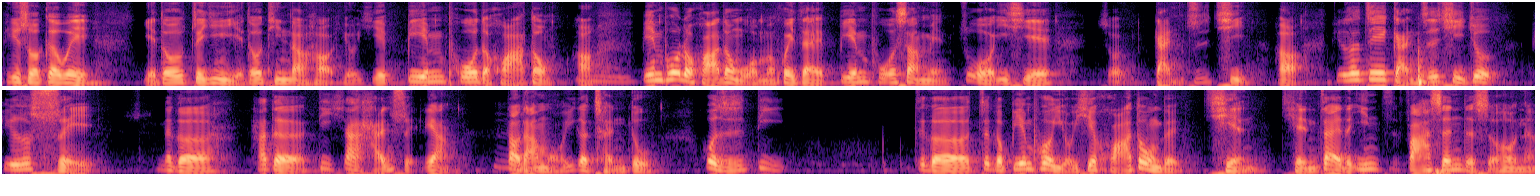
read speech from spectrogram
譬如说，各位也都最近也都听到哈，有一些边坡的滑动啊，边坡的滑动，我们会在边坡上面做一些所感知器啊，比如说这些感知器，就比如说水那个它的地下含水量到达某一个程度，或者是地这个这个边坡有一些滑动的潜潜在的因子发生的时候呢，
